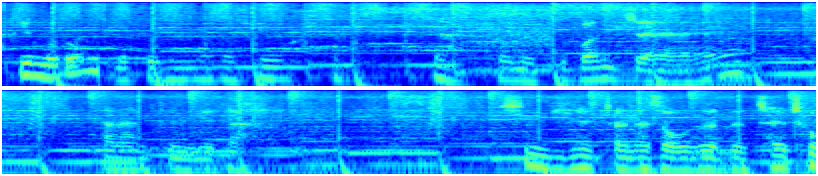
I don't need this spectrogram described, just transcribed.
튀김으로 먹고 올라가서 자 오늘 두 번째 단안입니다 신기일전에서 오늘은 잘 접.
